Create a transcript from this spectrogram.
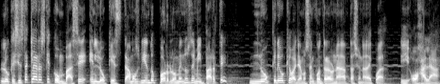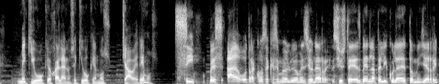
Lo que sí está claro es que con base en lo que estamos viendo, por lo menos de mi parte, no creo que vayamos a encontrar una adaptación adecuada. Y ojalá me equivoque, ojalá nos equivoquemos, ya veremos. Sí, pues, ah, otra cosa que se me olvidó mencionar, si ustedes ven la película de Tommy Jerry,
